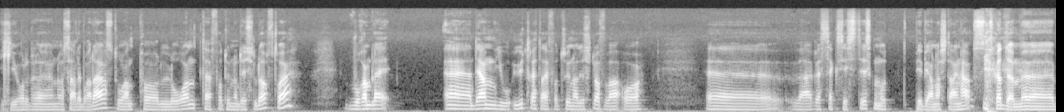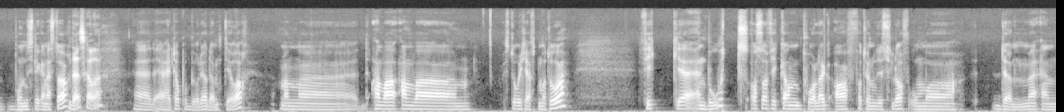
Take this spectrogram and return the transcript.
Ikke gjorde det noe særlig bra der. Sto han på lån til Fortuna Düsseldorf, tror jeg. Hvor han ble eh, Det han jo utretta i Fortuna Düsseldorf, var å eh, være sexistisk mot Bibiana Steinhaus, som skal dømme Bundesliga neste år. det skal det. Eh, det er helt oppe, burde de ha dømt i år. Men eh, han var, han var um, stor i kjeften mot henne. Fikk eh, en bot, og så fikk han pålegg av Fortuna Düsseldorf om å dømme en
